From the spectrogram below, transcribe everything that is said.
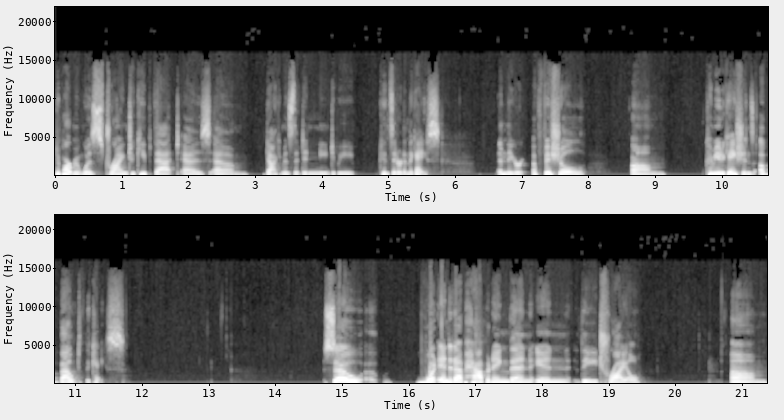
department was trying to keep that as um, documents that didn't need to be considered in the case. And their official um, communications about the case. So what ended up happening then in the trial um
